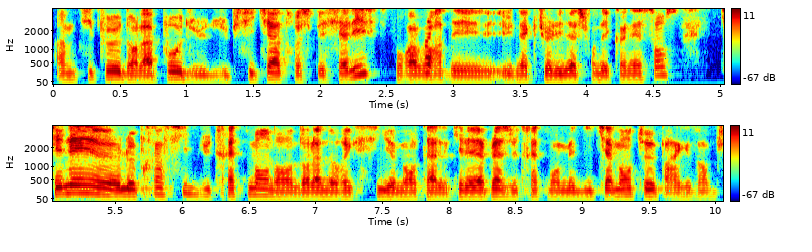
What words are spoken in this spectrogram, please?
un petit peu dans la peau du, psychiatre spécialiste pour avoir une actualisation des connaissances, quel est le principe du traitement dans, l'anorexie mentale? Quelle est la place du traitement médicamenteux, par exemple?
